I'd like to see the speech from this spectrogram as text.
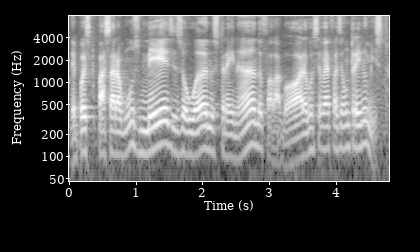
Depois que passar alguns meses ou anos treinando, eu falo, agora você vai fazer um treino misto.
